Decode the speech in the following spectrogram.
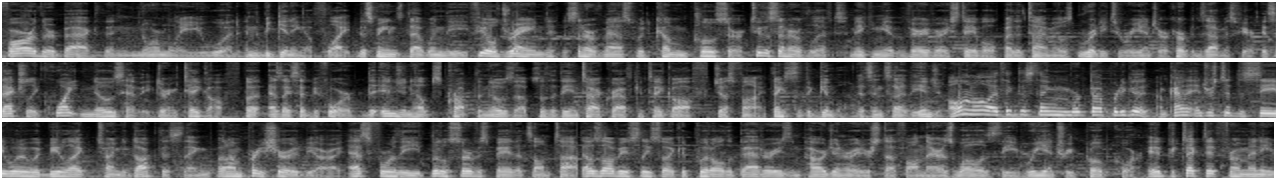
farther back than normally you would in the beginning of flight. This means that when the fuel drained, the center of mass would come closer to the center of lift, making it very, very stable by the time it was ready to re-enter Kerbin's atmosphere. It's actually quite nose heavy during takeoff, but as I said before, the engine helps prop the nose up so that the entire craft can take off just fine, thanks to the gimbal that's inside the engine. All in all, I think this thing worked out pretty good. I'm kind of interested to see what it would be like trying to dock this thing, but I'm pretty sure it'd be alright. As for the little little service bay that's on top. That was obviously so I could put all the batteries and power generator stuff on there as well as the re-entry probe core. It would protect it from any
